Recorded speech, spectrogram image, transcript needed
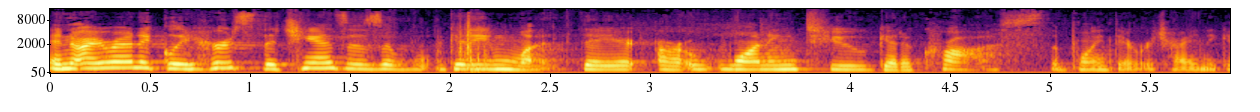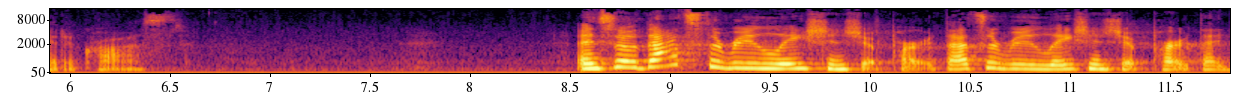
and ironically hurts the chances of getting what they are wanting to get across, the point they were trying to get across. And so that's the relationship part. That's the relationship part that,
